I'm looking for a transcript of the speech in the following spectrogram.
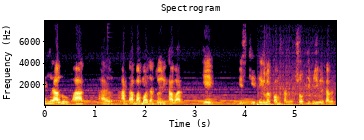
নিজের আলু ভাত আর আটা বা ময়দা তৈরি খাবার কেক বিস্কিট এগুলো কম খাবেন সবজি বেশি করে খাবেন।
